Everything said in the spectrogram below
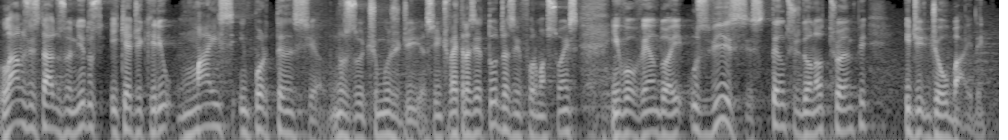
lá nos Estados Unidos e que adquiriu mais importância nos últimos dias. A gente vai trazer todas as informações envolvendo aí os vices, tanto de Donald Trump e de Joe Biden.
